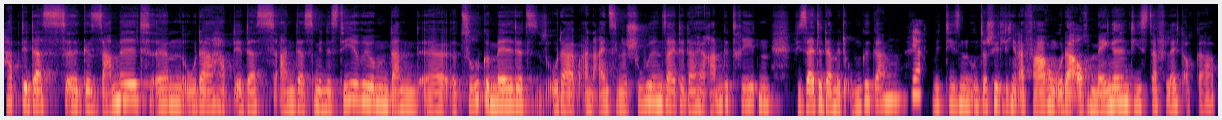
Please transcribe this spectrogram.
Habt ihr das, äh, gesammelt, ähm, oder habt ihr das an das Ministerium dann, äh, zurückgemeldet oder an einzelne Schulen seid ihr da herangetreten? Wie seid ihr damit umgegangen, Ja. mit diesen unterschiedlichen Erfahrungen oder auch Mängeln, die es da vielleicht auch gab?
